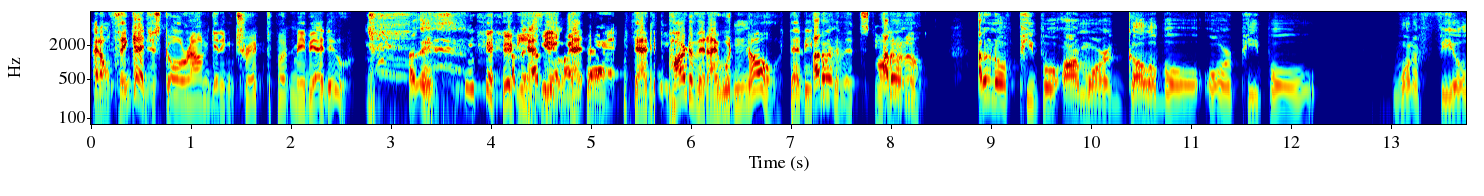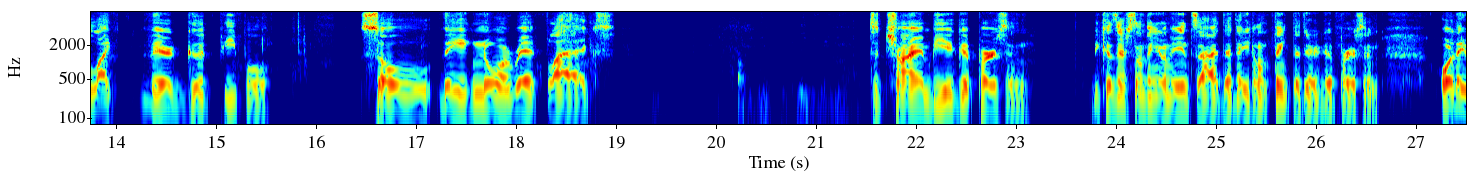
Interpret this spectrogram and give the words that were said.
I don't think I just go around getting tricked, but maybe I do. I think you I see it mean, like that- that. That'd be part of it. I wouldn't know. That'd be I part don't- of it. So I I don't don't- know. I don't know if people are more gullible or people want to feel like they're good people, so they ignore red flags to try and be a good person because there's something on the inside that they don't think that they're a good person, or they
